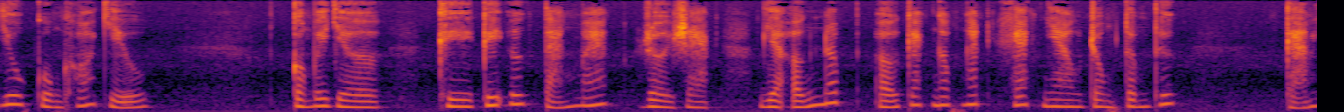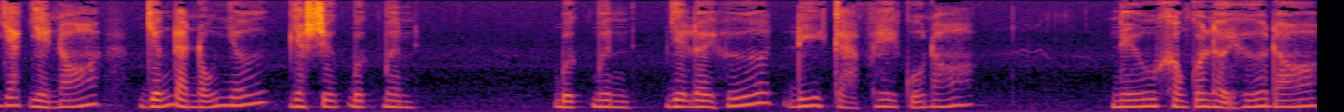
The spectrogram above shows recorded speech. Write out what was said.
vô cùng khó chịu. Còn bây giờ, khi ký ức tản mát, rời rạc và ẩn nấp ở các ngóc ngách khác nhau trong tâm thức, cảm giác về nó vẫn là nỗi nhớ và sự bực mình. Bực mình về lời hứa đi cà phê của nó. Nếu không có lời hứa đó,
